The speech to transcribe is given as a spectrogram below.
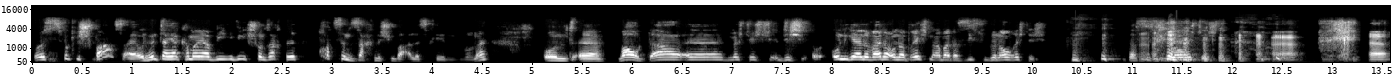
Und es ist wirklich Spaß, Alter. Und hinterher kann man ja, wie, wie ich schon sagte, trotzdem sachlich über alles reden. So, ne? Und äh, wow, da äh, möchte ich dich ungern weiter unterbrechen, aber das siehst du genau richtig. Das siehst du genau richtig. ja,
